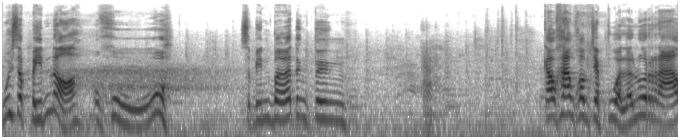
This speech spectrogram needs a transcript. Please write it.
อุ้ยสปินเหรอ โอ้โห สปินเบิร์ดตึงๆก้าวข้ามความเจ็บปวดแล้วรวดร้าว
